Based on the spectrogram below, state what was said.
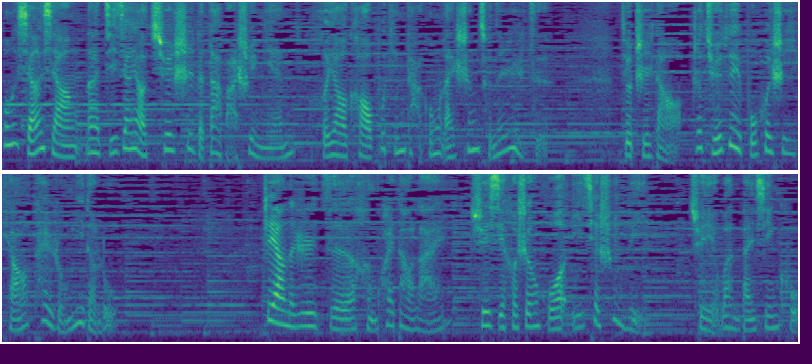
光想想那即将要缺失的大把睡眠和要靠不停打工来生存的日子，就知道这绝对不会是一条太容易的路。这样的日子很快到来，学习和生活一切顺利，却也万般辛苦。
